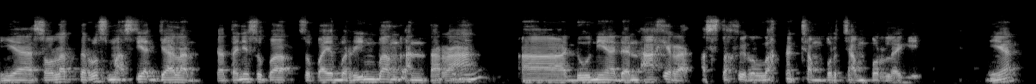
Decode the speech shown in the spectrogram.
Ya, sholat terus maksiat jalan. Katanya supaya supaya berimbang antara uh, dunia dan akhirat. Astagfirullah, campur-campur lagi. Ya.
